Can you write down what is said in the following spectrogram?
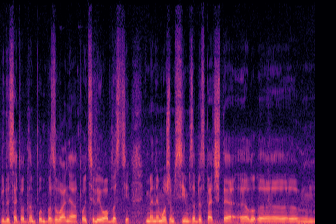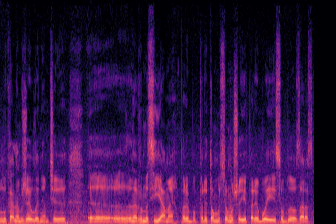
51 пункт базування по цілій області. Ми не можемо всім забезпечити е, е, локальним живленням чи енергоносіями при, тому всьому, що є перебої, і особливо зараз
